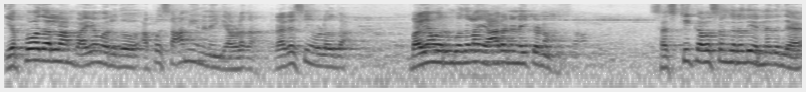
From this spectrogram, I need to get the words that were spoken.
எப்போதெல்லாம் பயம் வருதோ அப்போ சாமியை நினைங்க அவ்வளோதான் ரகசியம் இவ்வளோதான் பயம் வரும்போதெல்லாம் யாரை நினைக்கணும்? சஷ்டி கவசங்கிறது என்னதுங்க?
